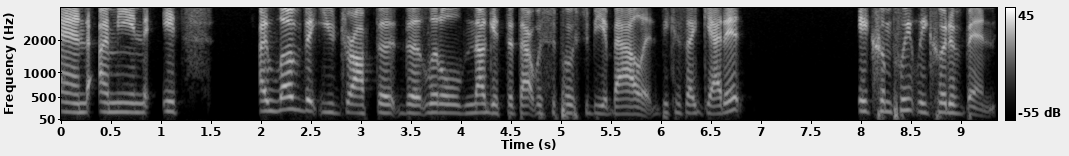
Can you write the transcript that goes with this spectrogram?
And i mean it's i love that you dropped the the little nugget that that was supposed to be a ballad because i get it. It completely could have been.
